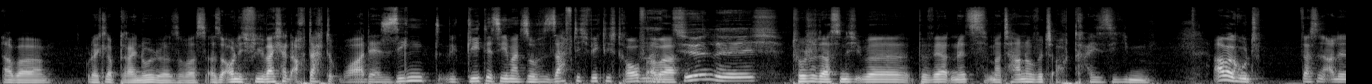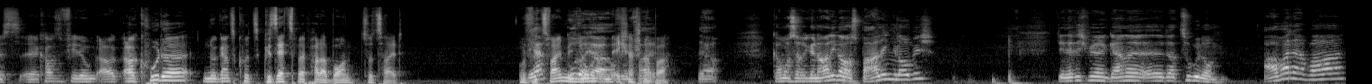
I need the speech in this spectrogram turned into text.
Aber, oder ich glaube 3-0 oder sowas. Also auch nicht viel, weil ich halt auch dachte, boah, der singt, geht jetzt jemand so saftig wirklich drauf, aber Natürlich. Tusche darfst du nicht überbewerten. Jetzt Matanovic auch 3-7. Aber gut, das sind alles äh, Kaufempfehlungen. Aber aber Kuda, nur ganz kurz, Gesetz bei Paderborn zurzeit. Und für Ja, 2 Kuda, Millionen ja, ein echter. Schnapper. Ja. Kam aus der Regionalliga, aus Baling, glaube ich. Den hätte ich mir gerne äh, dazu genommen. Aber da war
